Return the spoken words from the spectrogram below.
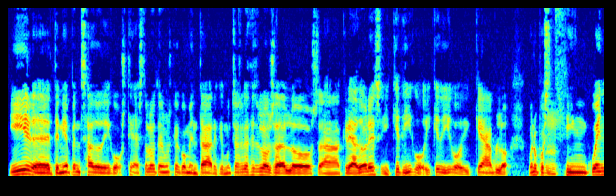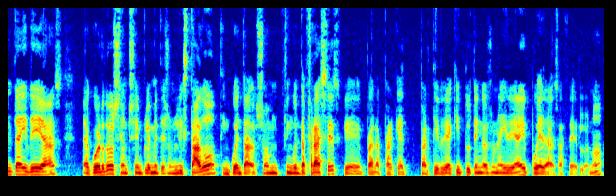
y eh, tenía pensado, digo, hostia, esto lo tenemos que comentar, que muchas veces los, eh, los ah, creadores, ¿y qué digo? ¿Y qué digo? ¿Y qué hablo? Bueno, pues 50 mm. ideas, ¿de acuerdo? Son simplemente es un listado, 50, son 50 frases que para, para que a partir de aquí tú tengas una idea y puedas hacerlo, ¿no?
